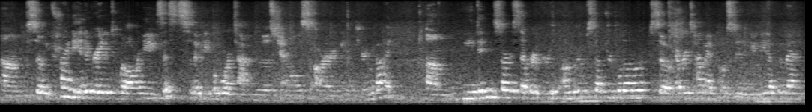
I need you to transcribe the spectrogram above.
Um, so you're trying to integrate it to what already exists, so that people who are tapping into those channels are you know hearing about it. Um, we didn't start a separate group on groups.drupal.org, so every time I posted a new meetup event,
